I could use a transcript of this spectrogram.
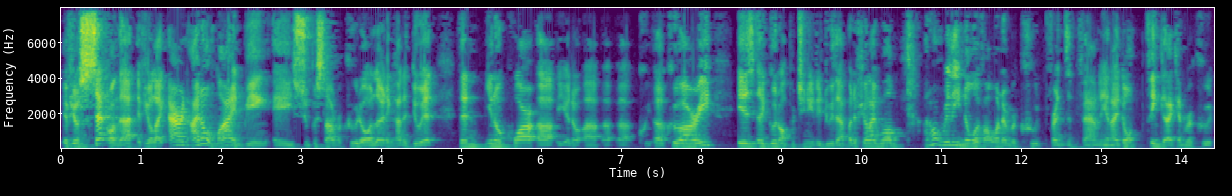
if you're set on that, if you're like, Aaron, I don't mind being a superstar recruiter or learning how to do it, then, you know, Quar, uh, you know, uh, uh, uh, QuiAri is a good opportunity to do that. But if you're like, well, I don't really know if I want to recruit friends and family, and I don't think I can recruit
